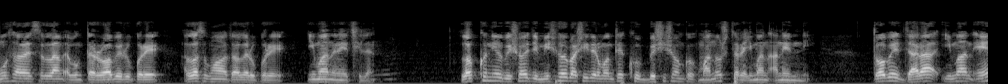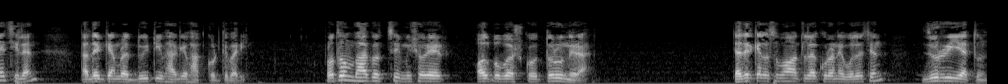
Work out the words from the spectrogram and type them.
মুসা আলাহিসাল্লাম এবং তার রবের উপরে, আল্লাহ সুহামতাল্লাহর উপরে ইমান এনেছিলেন। লক্ষণীয় বিষয় যে মিশরবাসীদের মধ্যে খুব বেশি সংখ্যক মানুষ তারা ইমান আনেননি। তবে যারা ইমান এনেছিলেন, তাদেরকে আমরা দুইটি ভাগে ভাগ করতে পারি। প্রথম ভাগ হচ্ছে মিশরের অল্প বয়স্ক তরুণেরা যাদেরকে আল্লাহ সুহামতাল্লাহ কোরআনে বলেছেন জুরিয়াতুন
